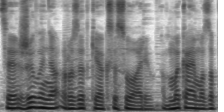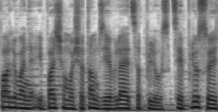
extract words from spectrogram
це живлення розетки аксесуарів. Вмикаємо запалювання і бачимо, що там з'являється плюс. Цей плюс свою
